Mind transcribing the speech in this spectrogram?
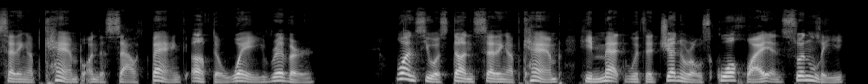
setting up camp on the south bank of the Wei River. Once he was done setting up camp, he met with the generals Guo Huai and Sun Li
